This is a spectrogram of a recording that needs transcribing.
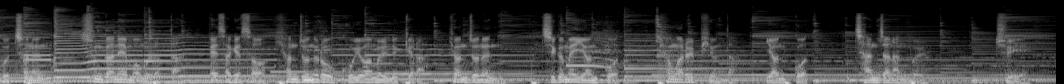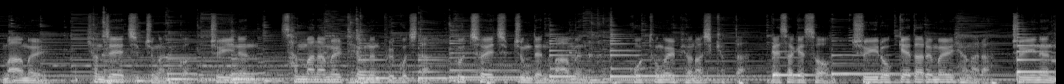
부처는 순간에 머물렀다. 배삭에서 현존으로 고요함을 느껴라. 현존은 지금의 연꽃, 평화를 피운다. 연꽃, 잔잔한 물, 주의, 마음을 현재에 집중하는 것. 주의는 산만함을 태우는 불꽃이다. 부처에 집중된 마음은 고통을 변화시켰다. 배삭에서 주의로 깨달음을 향하라. 주의는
